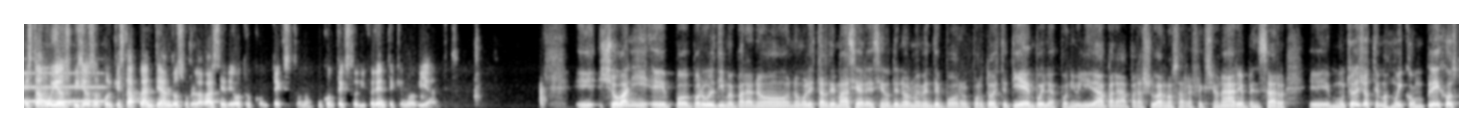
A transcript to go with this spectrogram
está muy auspicioso porque está planteando sobre la base de otro contexto, un contexto diferente que no había antes. Eh, Giovanni, eh, por, último, para no, molestarte más y agradeciéndote enormemente por, todo este tiempo y la disponibilidad para, ayudarnos a reflexionar y a pensar eh, muchos de ellos temas muy complejos,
